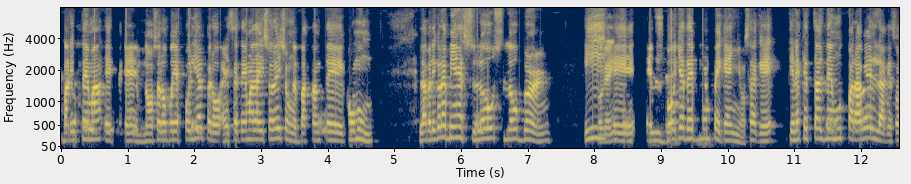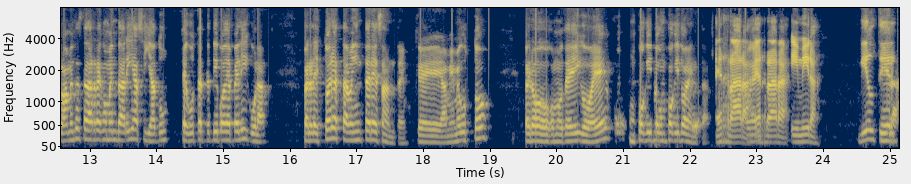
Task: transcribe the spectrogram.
varios temas, este, que no se los voy a spoilear, pero ese tema de isolation es bastante común. La película es bien slow, slow burn y eh, el budget es bien pequeño, o sea que tienes que estar de mood para verla, que solamente te la recomendaría si ya tú te gusta este tipo de película, pero la historia está bien interesante, que a mí me gustó, pero como te digo, es un poquito, un poquito lenta. Es rara, Ok. es rara. Y mira, guilty. Mira,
